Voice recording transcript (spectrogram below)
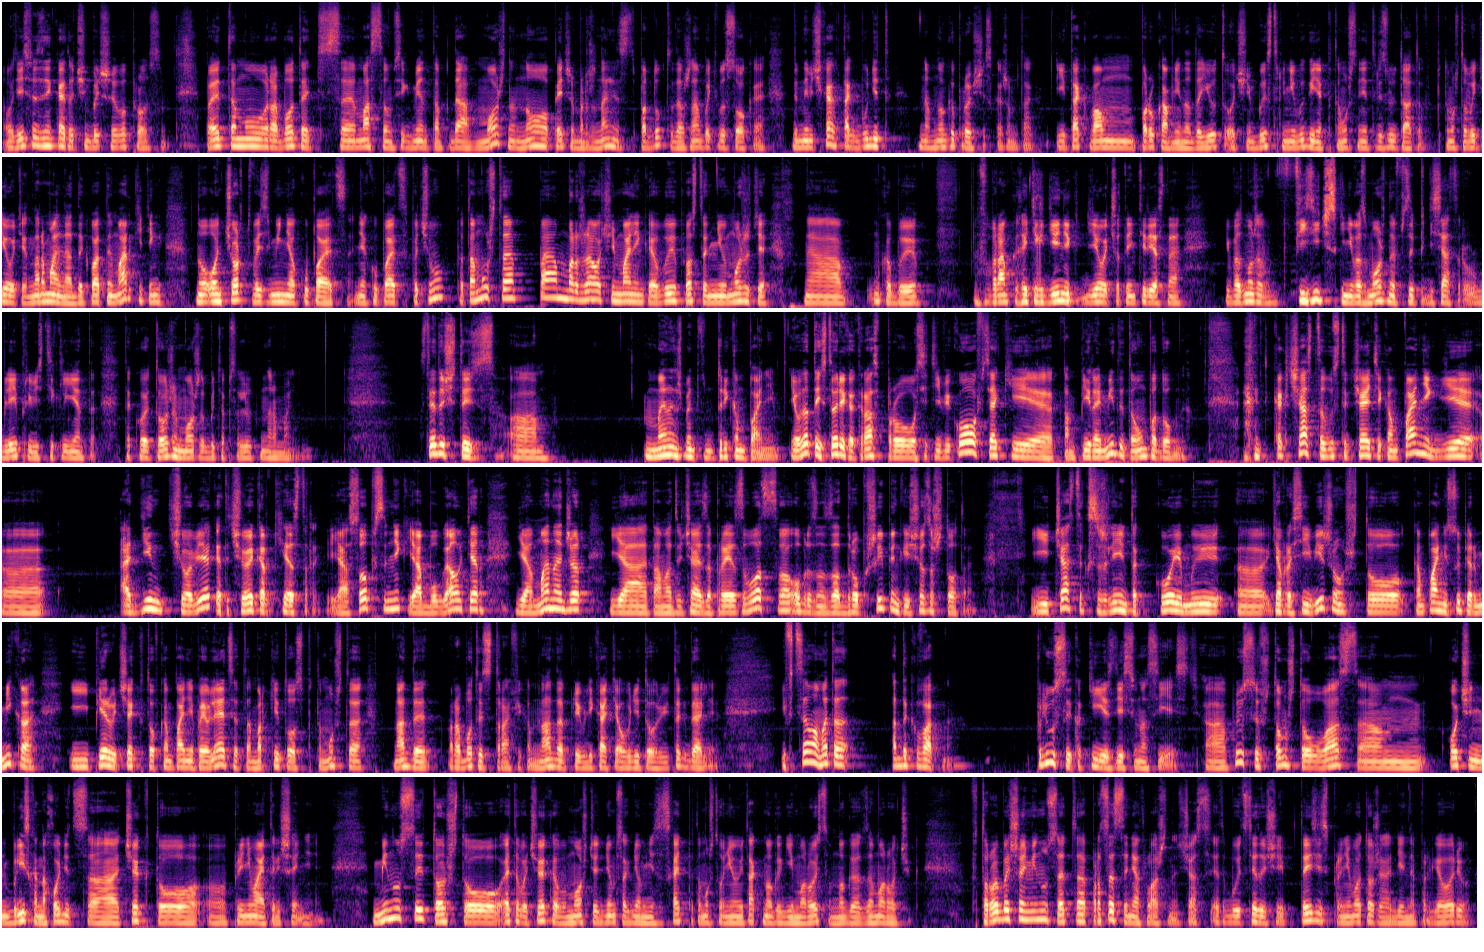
Вот здесь возникают очень большие вопросы. Поэтому работать с массовым сегментом, да, можно, но, опять же, маржинальность продукта должна быть высокая. Для новичка так будет намного проще, скажем так. И так вам по рукам не надают очень быстро, не выгонят, потому что нет результатов. Потому что вы делаете нормальный, адекватный маркетинг, но он, черт возьми, не окупается. Не окупается почему? Потому что по маржа очень маленькая, вы просто не можете, а, ну, как бы, в рамках этих денег делать что-то интересное. И, возможно, физически невозможно за 50 рублей привести клиента. Такое тоже может быть абсолютно нормальным. Следующий тезис а, менеджмент внутри компании. И вот эта история как раз про сетевиков, всякие там пирамиды и тому подобных. Как часто вы встречаете компании, где э, один человек – это человек-оркестр. Я собственник, я бухгалтер, я менеджер, я там отвечаю за производство, образно за дропшиппинг, еще за что-то. И часто, к сожалению, такое мы, э, я в России вижу, что компании супер-микро, и первый человек, кто в компании появляется, это маркетос, потому что надо работать с трафиком, надо привлекать аудиторию и так далее. И в целом это адекватно. Плюсы какие здесь у нас есть? А, плюсы в том, что у вас эм, очень близко находится человек, кто э, принимает решение. Минусы то, что этого человека вы можете днем с огнем не сыскать, потому что у него и так много геморройства, много заморочек. Второй большой минус – это процессы не отлажены. Сейчас это будет следующий тезис, про него тоже отдельно проговорю.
